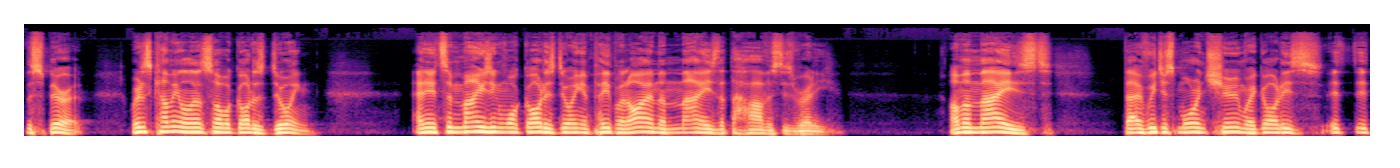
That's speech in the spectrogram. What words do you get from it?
the Spirit. We're just coming alongside what God is doing. And it's amazing what God is doing in people, and I am amazed that the harvest is ready. I'm amazed that if we're just more in tune where God is, it, it,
